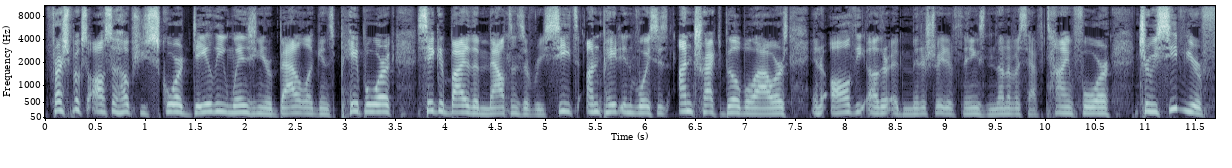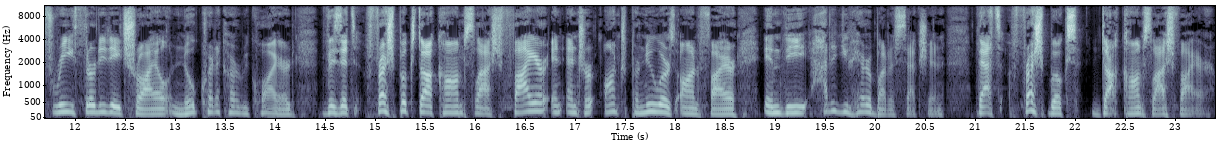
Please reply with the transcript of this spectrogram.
FreshBooks also helps you score daily wins in your battle against paperwork, say goodbye to the mountains of receipts, unpaid invoices, untracked billable hours, and all the other administrative things none of us have time for. To receive your free 30 day trial, no credit card required, visit freshbooks.com slash fire and enter entrepreneurs on fire in the how did you hear about us section. That's freshbooks.com slash fire.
